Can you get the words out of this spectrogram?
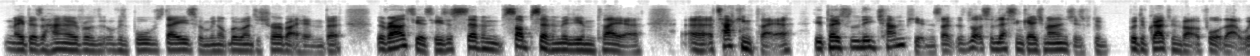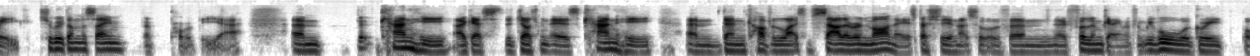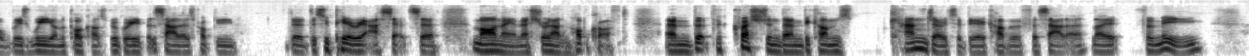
maybe there's a hangover of, his Wolves days when we're not we weren't too sure about him. But the reality is he's a seven sub seven million player, uh, attacking player who plays for the league champions. Like there's lots of less engaged managers would have, would have grabbed him about a thought that week. Should we have done the same? Uh, probably, yeah. Um, but can he? I guess the judgment is can he um, then cover the likes of Salah and Mane, especially in that sort of um, you know Fulham game? I think we've all agreed, well, at least we on the podcast have agreed that Salah is probably the, the superior asset to Mane unless you're an Adam Hopcroft. Um, but the question then becomes, can Jota be a cover for Salah? Like for me,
